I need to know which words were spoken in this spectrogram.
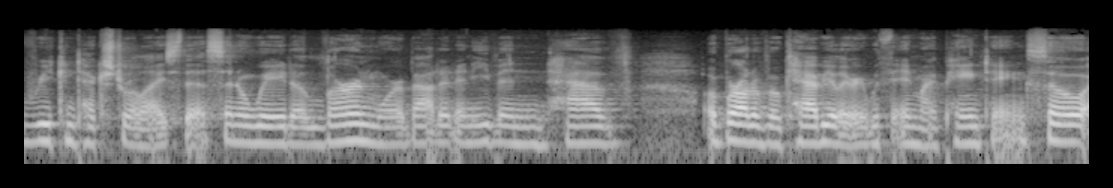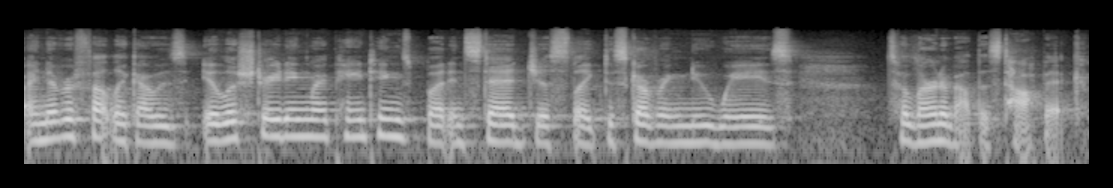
recontextualize this and a way to learn more about it and even have a broader vocabulary within my painting. So I never felt like I was illustrating my paintings, but instead just like discovering new ways to learn about this topic.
